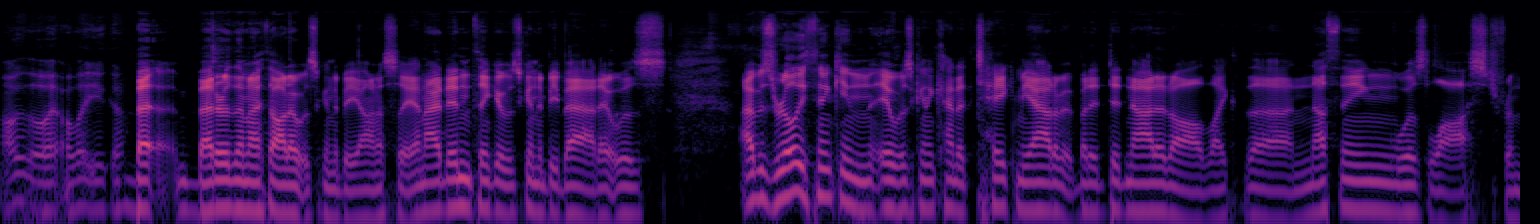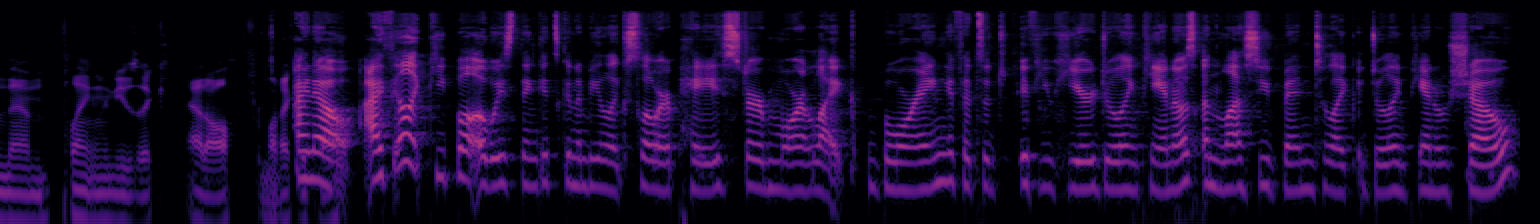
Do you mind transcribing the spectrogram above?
I'll, I'll let you go. Be- better than I thought it was going to be, honestly. And I didn't think it was going to be bad. It was I was really thinking it was going to kind of take me out of it, but it did not at all. Like the nothing was lost from them playing the music at all, from what I. I know. Tell. I feel like people always think it's going to be like slower paced or more like boring if it's a if you hear dueling pianos, unless you've been to like a dueling piano show.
